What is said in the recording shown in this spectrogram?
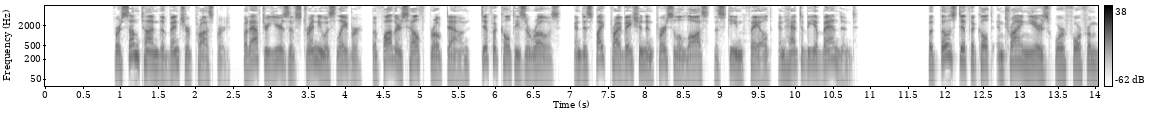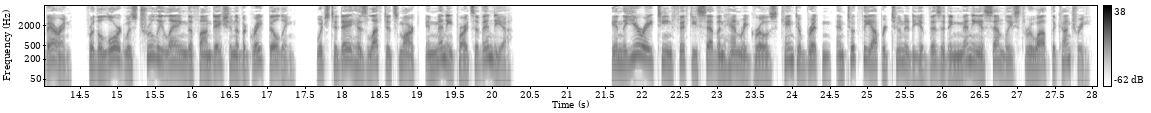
For some time the venture prospered, but after years of strenuous labor, the father's health broke down, difficulties arose, and despite privation and personal loss, the scheme failed and had to be abandoned. But those difficult and trying years were far from barren, for the Lord was truly laying the foundation of a great building, which today has left its mark in many parts of India. In the year 1857, Henry Groves came to Britain and took the opportunity of visiting many assemblies throughout the country.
